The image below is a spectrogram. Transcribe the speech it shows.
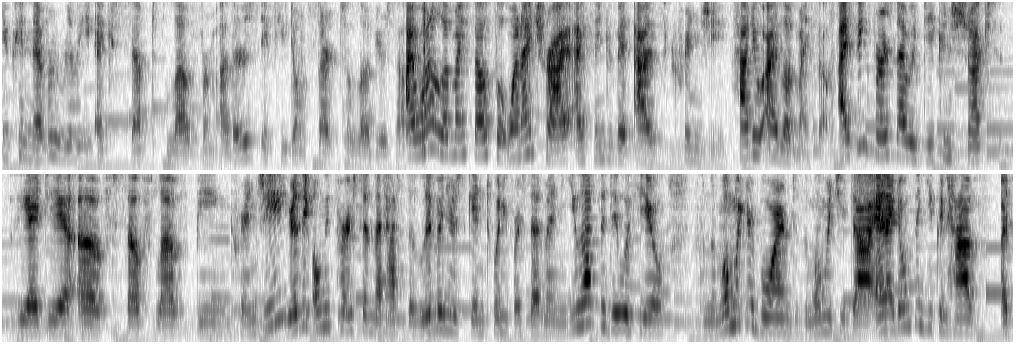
you can never really accept love from others if you don't start to love yourself. I want to love myself but when I try I think of it as cringy. How do I love myself? I think first I would deconstruct the idea of self-love being cringy. You're the only person that has to live in your skin 24 7. You have to deal with you from the moment you're born to the moment you die. And I don't think you can have a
